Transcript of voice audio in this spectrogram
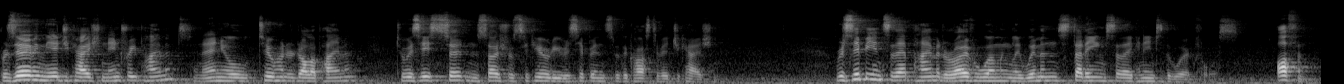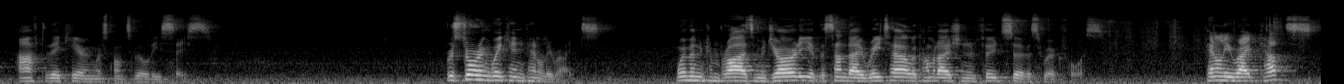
Preserving the education entry payment, an annual $200 payment to assist certain social security recipients with the cost of education. Recipients of that payment are overwhelmingly women studying so they can enter the workforce, often after their caring responsibilities cease. Restoring weekend penalty rates. Women comprise a majority of the Sunday retail, accommodation, and food service workforce. Penalty rate cuts,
